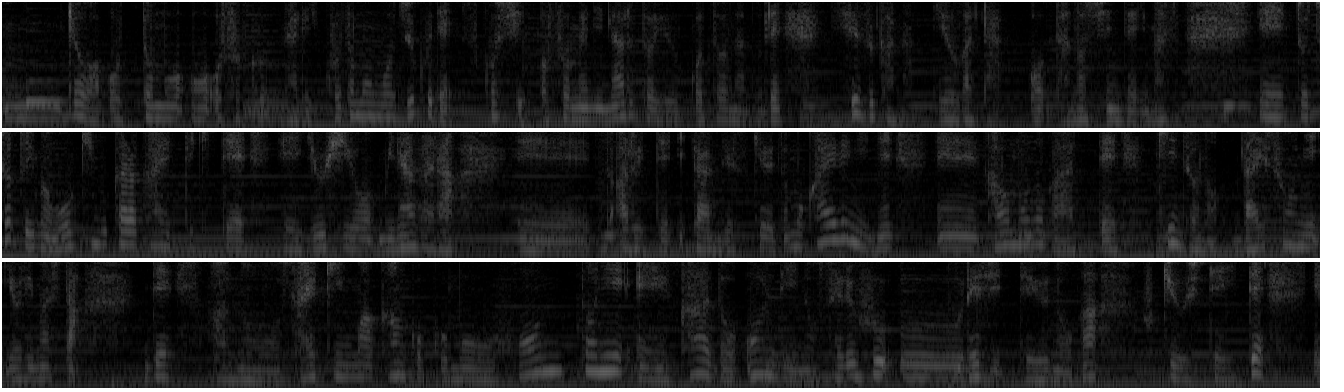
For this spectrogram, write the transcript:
うん今日は夫も遅くなり子供も塾で少し遅めになるということなので静かな夕方を楽しんでいます。えっ、とちょっと今ウォーキングから帰ってきて、え夕日を見ながら、えー、と歩いていたんですけれども帰りにね、えー、買うものがあって近所のダイソーに寄りました。であの最近は韓国もう本当に、えー、カードオンリーのセルフレジっていうのが普及していて、え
